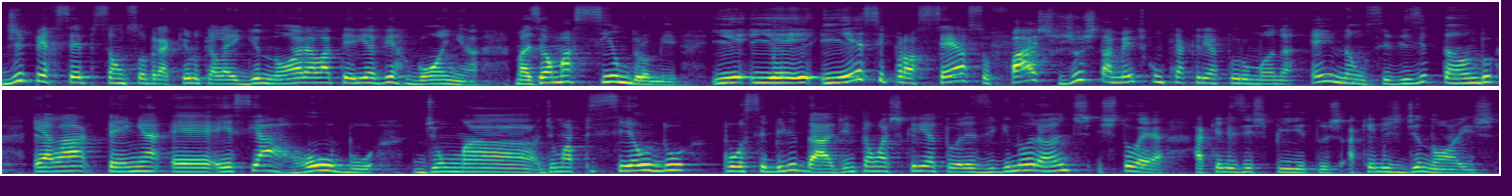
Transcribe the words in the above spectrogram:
de percepção sobre aquilo que ela ignora, ela teria vergonha. Mas é uma síndrome. E, e, e esse processo faz justamente com que a criatura humana, em não se visitando, ela tenha é, esse arrobo de uma, de uma pseudo possibilidade. Então, as criaturas ignorantes, isto é, aqueles espíritos, aqueles de nós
